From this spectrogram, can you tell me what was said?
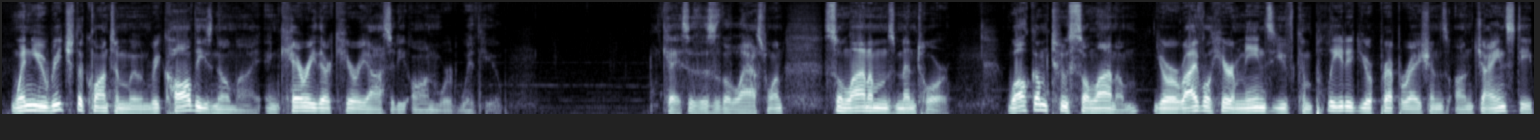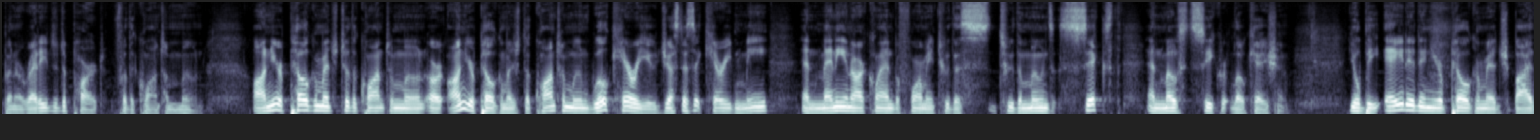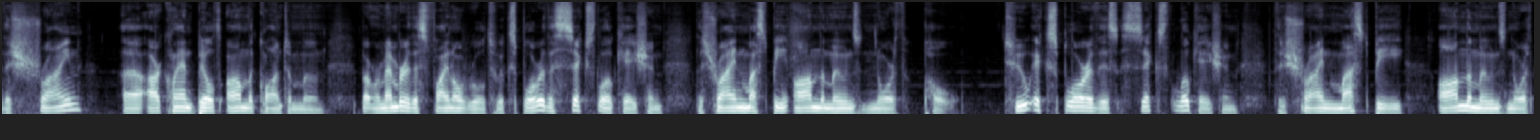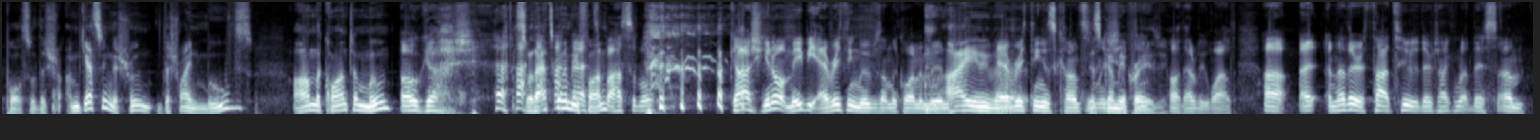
When you reach the quantum moon, recall these Nomai and carry their curiosity onward with you. Okay, so this is the last one. Solanum's mentor. Welcome to Solanum. Your arrival here means you've completed your preparations on Giant's Deep and are ready to depart for the quantum moon. On your pilgrimage to the quantum moon, or on your pilgrimage, the quantum moon will carry you, just as it carried me and many in our clan before me, to the, to the moon's sixth and most secret location. You'll be aided in your pilgrimage by the shrine uh, our clan built on the quantum moon. But remember this final rule to explore the sixth location, the shrine must be on the moon's north pole. To explore this sixth location, the shrine must be on the moon's north pole. So the sh- I'm guessing the shrine, the shrine moves on the quantum moon. Oh gosh, So that's going to be that's fun. possible. gosh, you know what? Maybe everything moves on the quantum moon. I even- everything is constantly. It's gonna be crazy. Oh, that'll be wild. Uh, another thought too. They're talking about this. Um,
